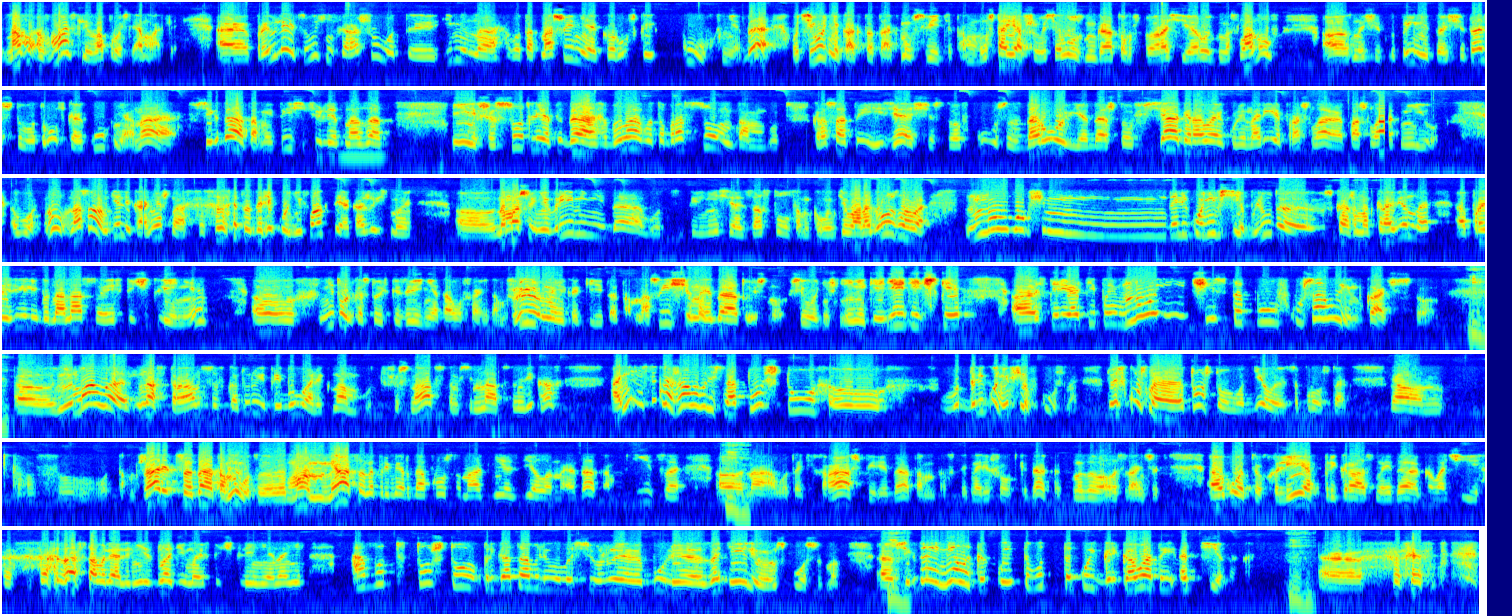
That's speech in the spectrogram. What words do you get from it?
на, в масле, в вопросе о масле, э, проявляется очень хорошо вот э, именно вот отношение к русской кухне, да, вот сегодня как-то так, ну, в свете там устоявшегося лозунга о том, что Россия родина слонов, а, значит, принято считать, что вот русская кухня, она всегда там и тысячу лет назад, и 600 лет, да, была вот образцом там вот красоты, изящества, вкуса, здоровья, да, что вся мировая кулинария прошла, пошла от нее. Вот. Ну, на самом деле, конечно, это далеко не факт, и окажись мы э, на машине времени, да, вот перенесясь за стол там какого-нибудь Ивана Грозного, ну, в общем, далеко не все блюда, скажем откровенно, э, произвели бы на нас э, впечатление. Э, не только с точки зрения того, что они там жирные какие-то, там насыщенные, да, то есть, ну, сегодняшние некие диетические э, стереотипы, но и чисто по вкусовым качествам. Uh-huh. немало иностранцев, которые прибывали к нам вот в 16-17 веках, они действительно жаловались на то, что э, вот далеко не все вкусно. То есть вкусно то, что вот делается просто э, вот, там, жарится, да, там, ну, вот, э, мясо, например, да, просто на огне сделанное, да, там, птица э, mm-hmm. на вот этих рашпере, да, там, так сказать, на решетке, да, как называлось раньше. А вот, хлеб прекрасный, да, калачи оставляли неизгладимое впечатление на них. А вот то, что приготавливалось уже более затейливым способом, mm-hmm. всегда имело какой-то вот такой горьковатый оттенок. Mm-hmm.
